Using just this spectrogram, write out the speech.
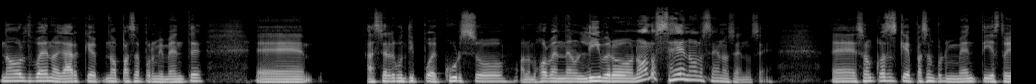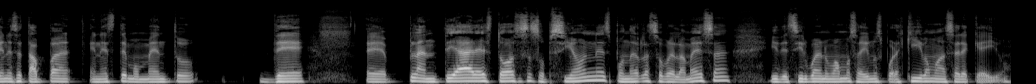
No os voy a negar que no pasa por mi mente. Eh, hacer algún tipo de curso, a lo mejor vender un libro, no lo sé, no lo sé, no sé, no sé. Eh, son cosas que pasan por mi mente y estoy en esa etapa, en este momento de eh, plantear todas esas opciones, ponerlas sobre la mesa y decir, bueno, vamos a irnos por aquí, vamos a hacer aquello.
